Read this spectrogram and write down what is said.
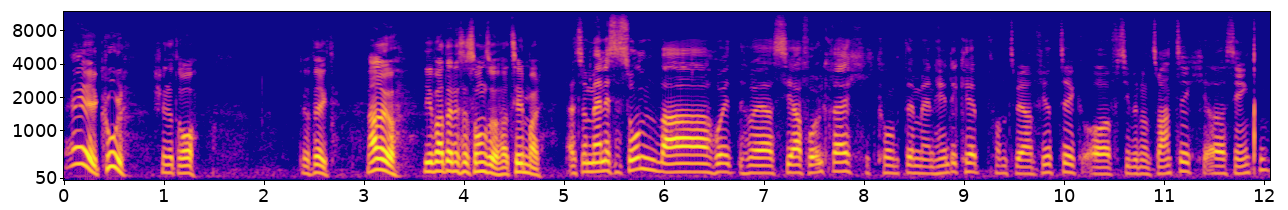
Hey, cool, schöner Draw. Perfekt. Mario, wie war deine Saison so? Erzähl mal. Also meine Saison war heute heuer sehr erfolgreich. Ich konnte mein Handicap von 42 auf 27 äh, senken.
